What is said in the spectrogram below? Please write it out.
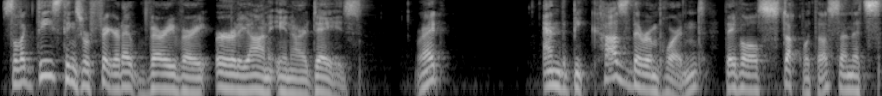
So, like, these things were figured out very, very early on in our days, right? And because they're important, they've all stuck with us, and it's,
